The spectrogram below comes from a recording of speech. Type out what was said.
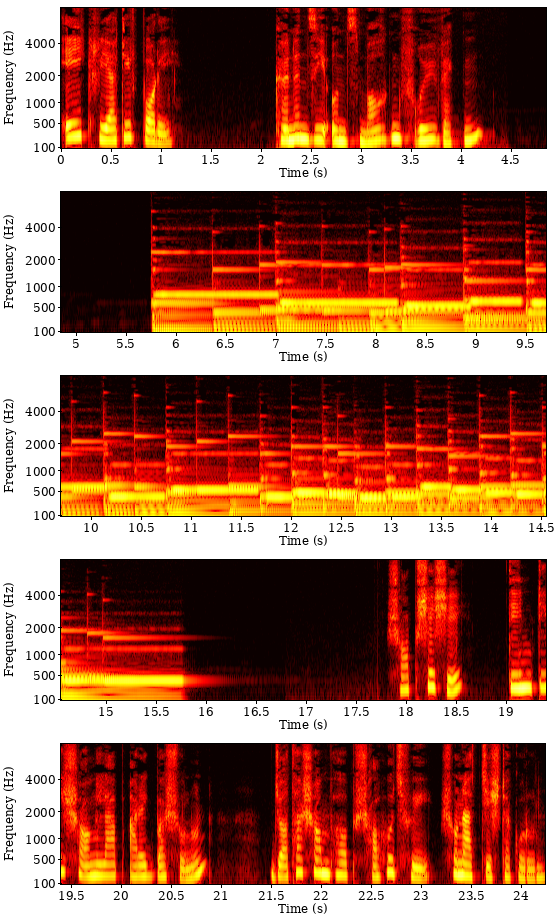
এই ক্রিয়াটির পরে Können Sie uns morgen früh wecken? সবশেষে তিনটি সংলাপ আরেকবার শুনুন। যথাসম্ভব সহজ হয়ে শোনার চেষ্টা করুন।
